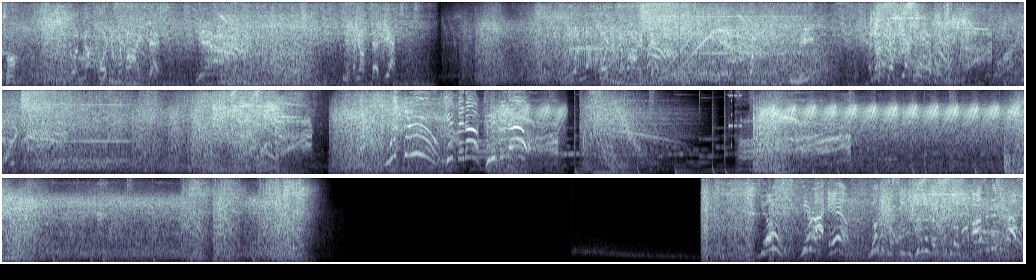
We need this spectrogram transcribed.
Strong. Are not going to survive this! I'm not dead yet! You are not going to survive this! What? Me? I'm not dead yet! Universe's most awesomest power!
